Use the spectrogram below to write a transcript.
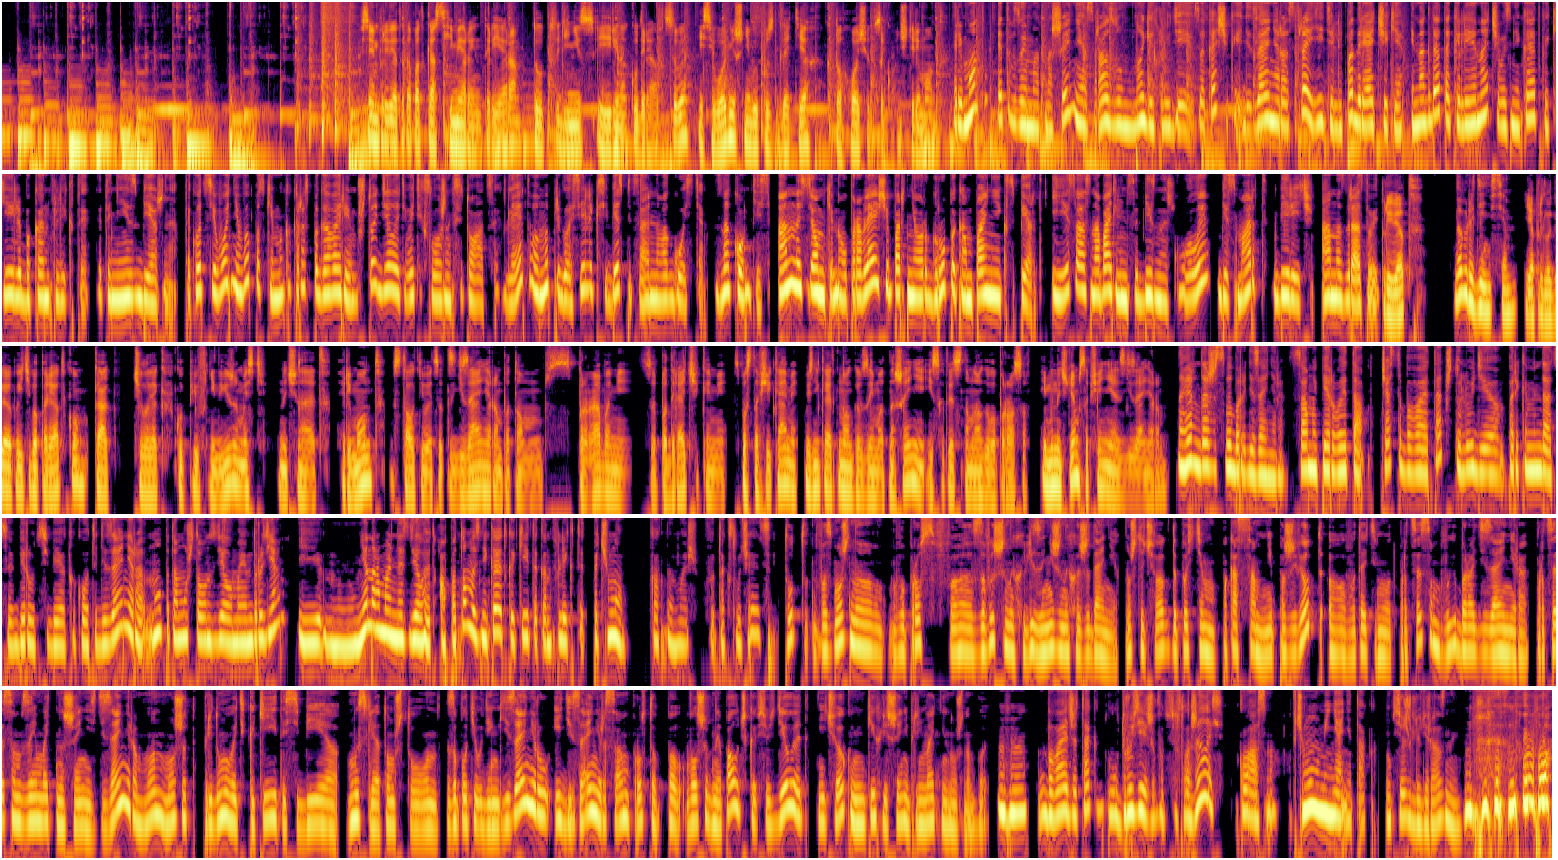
Всем привет, это подкаст «Химера интерьера». Тут Денис и Ирина Кудрявцевы. И сегодняшний выпуск для тех, кто хочет закончить ремонт. Ремонт – это взаимоотношения сразу многих людей – заказчика и дизайнера, строителей, подрядчики. Иногда так или иначе возникают какие-либо конфликты. Это неизбежно. Так вот, сегодня в выпуске мы как раз поговорим, что делать в этих сложных ситуациях. Для этого мы пригласили к себе специального гостя. Знакомьтесь, Анна Семкина, управляющий партнер группы компании «Эксперт» и соосновательница бизнес-школы школы Be Smart Be Rich. Анна, здравствуй. Привет. Добрый день всем. Я предлагаю пойти по порядку, как человек, купив недвижимость, начинает ремонт, сталкивается с дизайнером, потом с прорабами, с подрядчиками, с поставщиками. Возникает много взаимоотношений и, соответственно, много вопросов. И мы начнем с общения с дизайнером. Наверное, даже с выбора дизайнера. Самый первый этап. Часто бывает так, что люди по рекомендации берут себе какого-то дизайнера, ну, потому что он сделал моим друзьям, и мне нормально сделают, а потом возникают какие-то конфликты. Почему? Как думаешь, так случается? Тут, возможно, вопрос в завышенных или заниженных ожиданиях. Потому что человек, допустим, пока сам не поживет э, вот этим вот процессом выбора дизайнера, процессом взаимоотношений с дизайнером, он может придумывать какие-то себе мысли о том, что он заплатил деньги дизайнеру, и дизайнер сам просто волшебной палочкой все сделает, и человеку никаких решений принимать не нужно будет. Угу. Бывает же так, у друзей же вот все сложилось, классно. А почему у меня не так? Ну, все же люди разные. Ну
